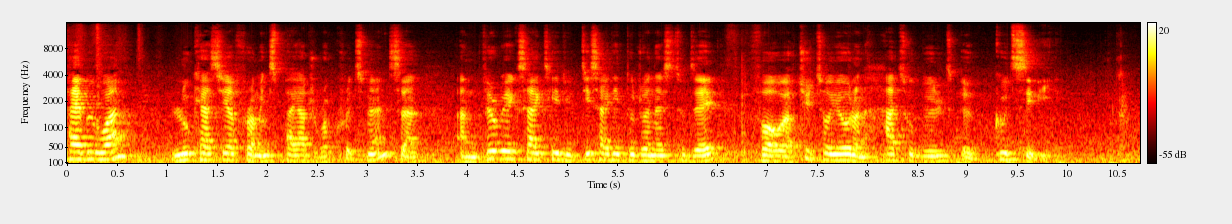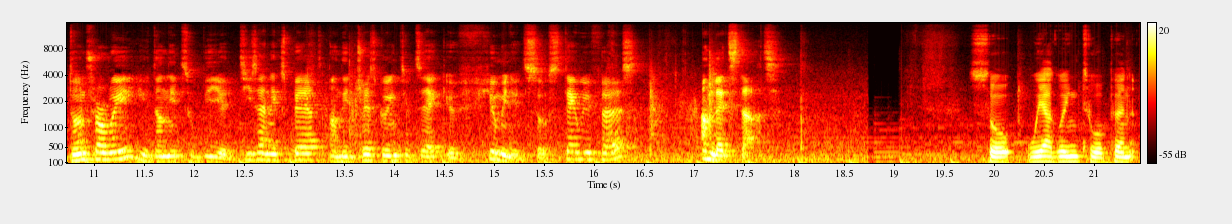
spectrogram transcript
Hi everyone, Lucas here from Inspired Recruitment. I'm very excited you decided to join us today for our tutorial on how to build a good CV. Don't worry, you don't need to be a design expert and it's just going to take a few minutes, so stay with us and let's start. So we are going to open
